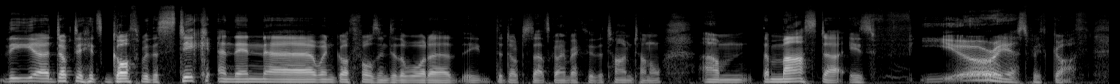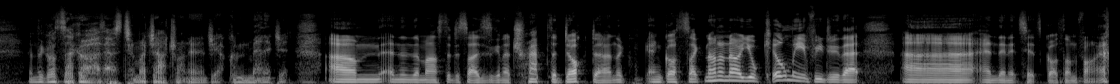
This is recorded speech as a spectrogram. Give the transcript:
the uh, Doctor hits Goth with a stick, and then uh, when Goth falls into the water, the, the Doctor starts going back through the time tunnel. Um, the Master is furious with Goth. And the Goth's like, oh, that was too much Artron energy. I couldn't manage it. Um, and then the master decides he's going to trap the doctor. And the and Goth's like, no, no, no, you'll kill me if you do that. Uh, and then it sets Goth on fire.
